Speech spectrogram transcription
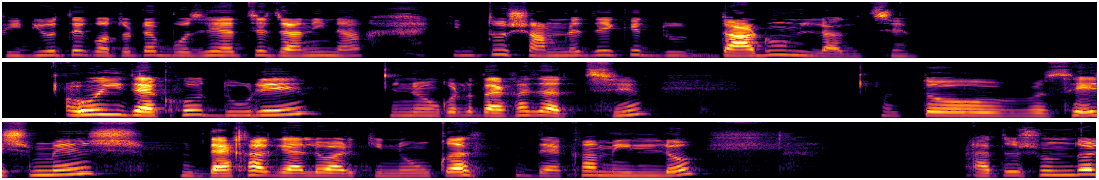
ভিডিওতে কতটা বোঝা যাচ্ছে জানি না, কিন্তু সামনে থেকে দারুণ লাগছে। ওই দেখো দূরে নৌকাটা দেখা যাচ্ছে। তো শেষমেশ দেখা গেল আর কি, নৌকা দেখা মিলল। এত সুন্দর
